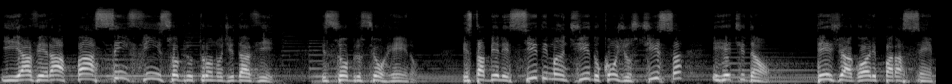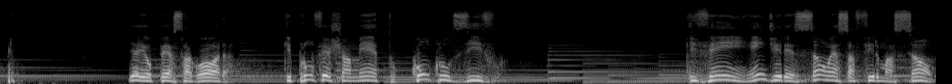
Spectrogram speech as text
e haverá paz sem fim sobre o trono de Davi e sobre o seu reino, estabelecido e mantido com justiça e retidão, desde agora e para sempre. E aí eu peço agora que para um fechamento conclusivo, que vem em direção a essa afirmação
